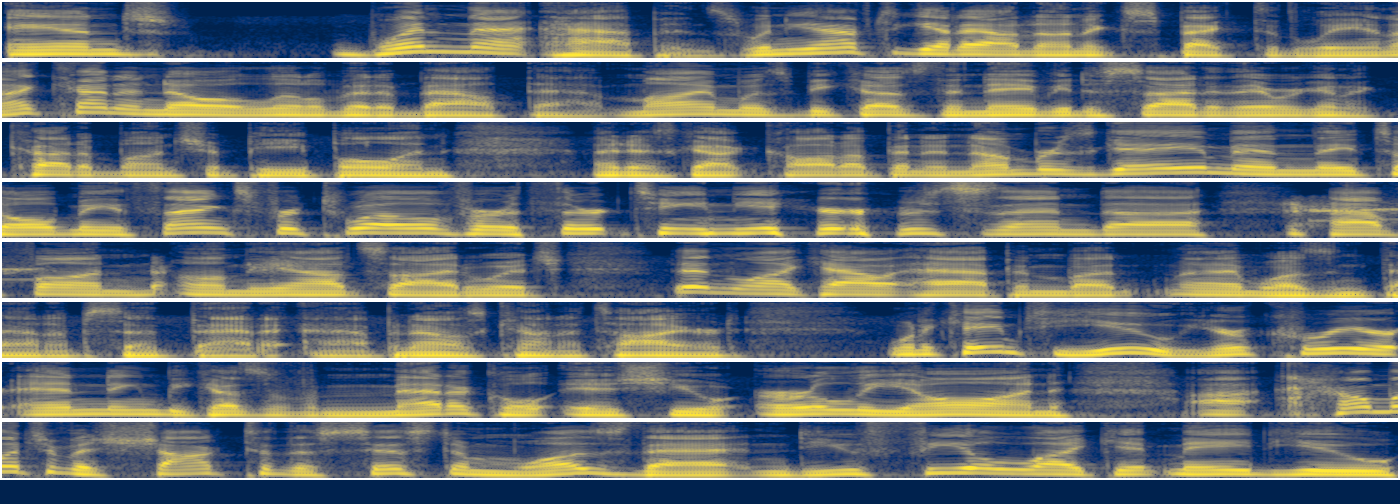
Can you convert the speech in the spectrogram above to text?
And when that happens, when you have to get out unexpectedly, and I kind of know a little bit about that. Mine was because the Navy decided they were going to cut a bunch of people, and I just got caught up in a numbers game, and they told me thanks for 12 or 13 years and uh, have fun on the outside, which didn't like how it happened, but I wasn't that upset that it happened. I was kind of tired. When it came to you, your career ending because of a medical issue early on, uh, how much of a shock to the system was that? And do you feel like it made you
